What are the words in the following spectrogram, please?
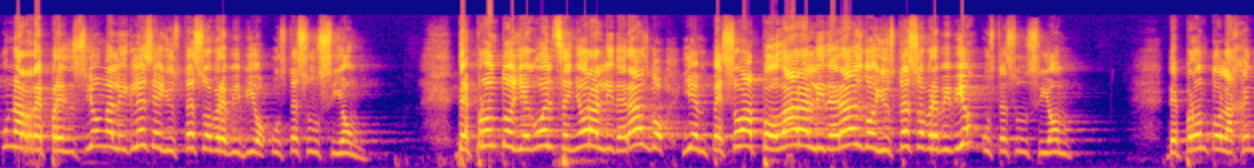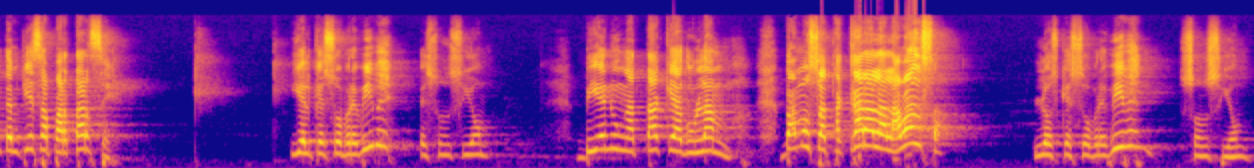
una reprensión a la iglesia y usted sobrevivió. Usted es un Sión. De pronto llegó el Señor al liderazgo y empezó a podar al liderazgo y usted sobrevivió. Usted es un Sión. De pronto la gente empieza a apartarse. Y el que sobrevive es un Sión. Viene un ataque a Dulam. Vamos a atacar a la alabanza. Los que sobreviven son Sión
